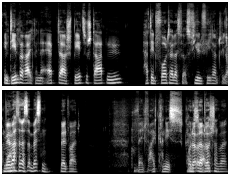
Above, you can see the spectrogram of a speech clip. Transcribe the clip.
in dem Bereich mit einer App da spät zu starten, hat den Vorteil, dass wir aus vielen Fehlern natürlich auch. Wer macht denn das am besten weltweit? Du, weltweit kann ich es. Oder, oder deutschlandweit?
